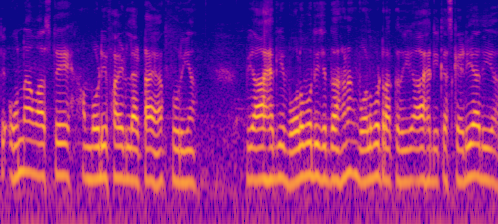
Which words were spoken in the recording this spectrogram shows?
ਤੇ ਉਹਨਾਂ ਵਾਸਤੇ ਮੋਡੀਫਾਈਡ ਲਾਈਟਾਂ ਆ ਪੂਰੀਆਂ। ਵੀ ਆ ਹੈਗੀ ਵੋਲਵੋ ਦੀ ਜਿੱਦਾਂ ਹਨਾ ਵੋਲਵੋ ਟਰੱਕ ਦੀ ਆ ਹੈਗੀ ਕਸਕੇਡੀਆ ਦੀ ਆ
